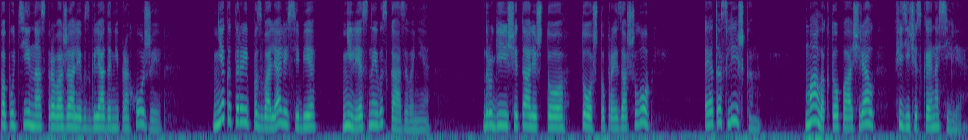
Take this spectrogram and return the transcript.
По пути нас провожали взглядами прохожие. Некоторые позволяли себе нелестные высказывания. Другие считали, что то, что произошло, это слишком. Мало кто поощрял физическое насилие.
